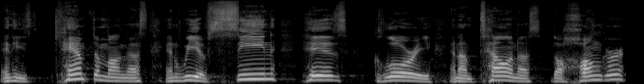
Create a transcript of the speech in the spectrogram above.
and he's camped among us, and we have seen his glory. And I'm telling us, the hunger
